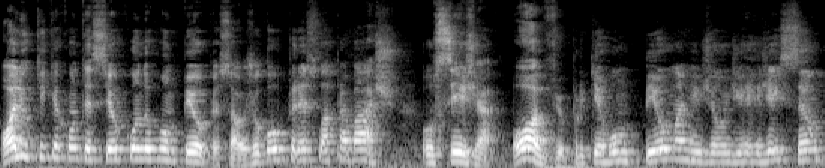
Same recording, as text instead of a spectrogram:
Olha o que, que aconteceu quando rompeu, pessoal. Jogou o preço lá para baixo. Ou seja, óbvio, porque rompeu uma região de rejeição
